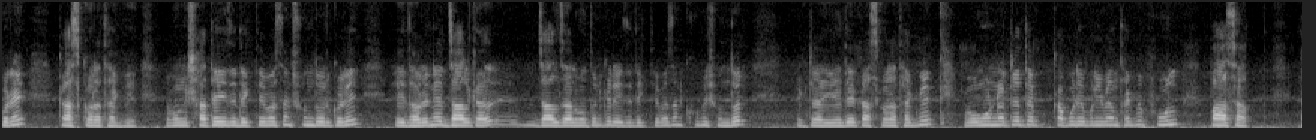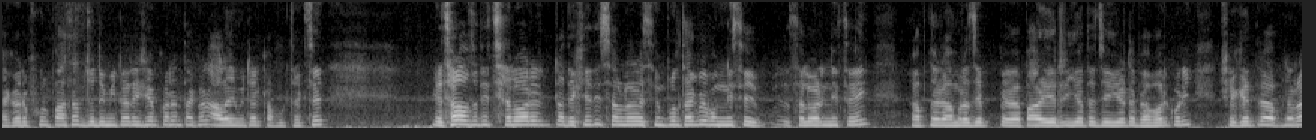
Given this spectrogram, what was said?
করে কাজ করা থাকবে। এবং সাথে এই যে দেখতে পাচ্ছেন সুন্দর করে এই ধরনের জাল জাল জাল মতন করে এই যে দেখতে পাচ্ছেন, খুবই সুন্দর একটা ইয়ে দিয়ে কাজ করা থাকবে এবং অন্যটাতে কাপড়ের পরিমাণ থাকবে ফুল পাঁচ হাত। একেবারে ফুল পাঁচ হাত যদি মিটার হিসেব করেন তারপরে আড়াই মিটার কাপড় থাকছে। এছাড়াও যদি সালোয়ারেরটা দেখিয়ে দিই সালোয়ারের সিম্পল থাকবে এবং নিচে, সালোয়ারের নিচেই আপনারা আমরা যে পায়ের ইয়েতে যে ইয়েটা ব্যবহার করি, সেক্ষেত্রে আপনারা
